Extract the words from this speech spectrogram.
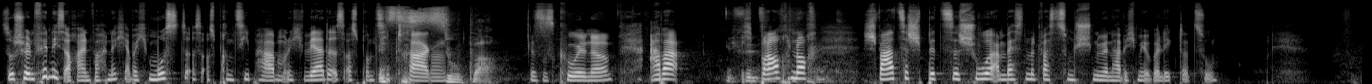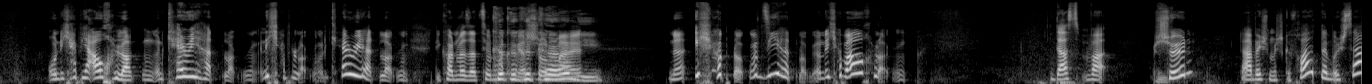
So schön finde ich es auch einfach nicht, aber ich musste es aus Prinzip haben und ich werde es aus Prinzip Es ist tragen. super. Das ist cool, ne? Aber ich find's brauche noch schwarze, spitze Schuhe, am besten mit was zum Schnüren, habe ich mir überlegt dazu. Und ich habe ja auch Locken und Carrie hat Locken und ich habe Locken und Carrie hat Locken. Die Konversation hatten wir schon mal. Ne? Ich habe Locken und sie hat Locken und ich habe auch Locken. Das war schön. Da habe ich mich gefreut, da muss ich sagen,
